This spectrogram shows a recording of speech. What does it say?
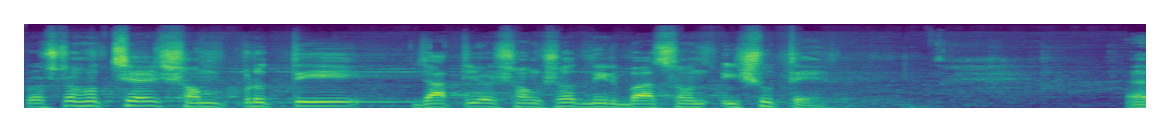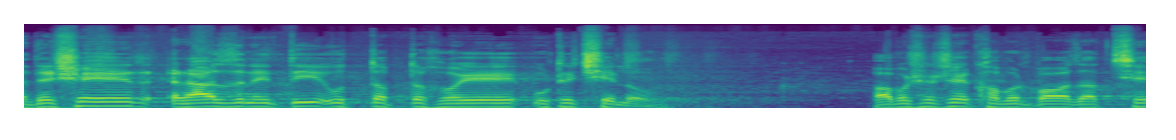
প্রশ্ন হচ্ছে, সম্প্রতি জাতীয় সংসদ নির্বাচন ইস্যুতে দেশের রাজনীতি উত্তপ্ত হয়ে উঠেছিল। অবশেষে খবর পাওয়া যাচ্ছে,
